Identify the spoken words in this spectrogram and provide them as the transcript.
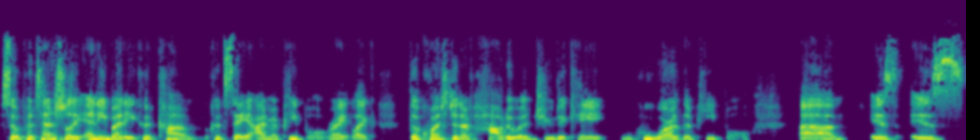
So potentially anybody could come could say i'm a people right? Like the question of how to adjudicate who are the people um, is is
